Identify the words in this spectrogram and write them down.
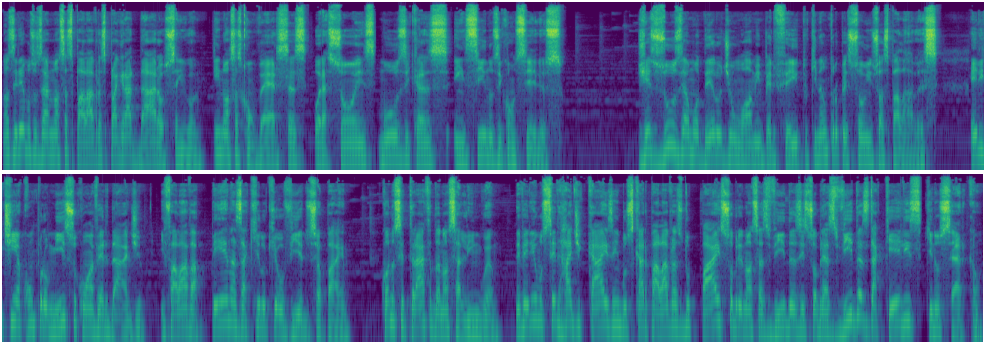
nós iremos usar nossas palavras para agradar ao Senhor em nossas conversas, orações, músicas, ensinos e conselhos. Jesus é o modelo de um homem perfeito que não tropeçou em suas palavras. Ele tinha compromisso com a verdade e falava apenas aquilo que ouvia do seu pai. Quando se trata da nossa língua, deveríamos ser radicais em buscar palavras do Pai sobre nossas vidas e sobre as vidas daqueles que nos cercam.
